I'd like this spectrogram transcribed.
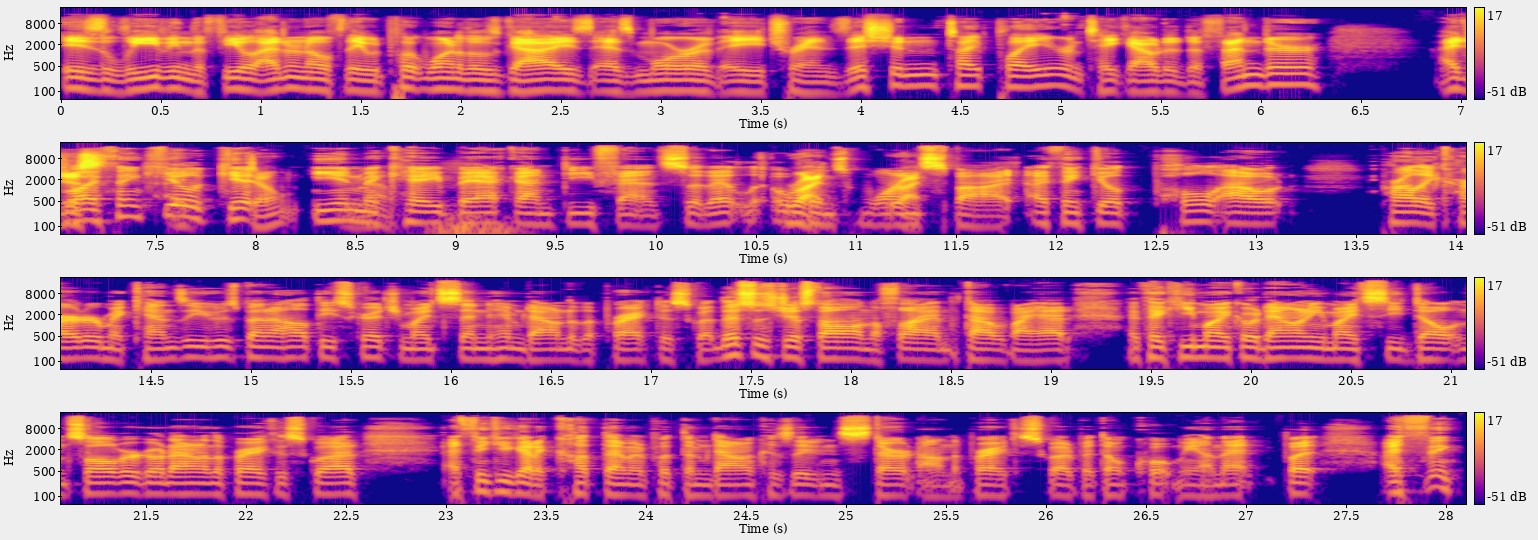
is leaving the field? I don't know if they would put one of those guys as more of a transition type player and take out a defender. I just, well, I think you'll I get Ian know. MacKay back on defense, so that opens Right, one right. spot. I think you'll pull out probably Carter McKenzie, who's been a healthy scratch. You might send him down to the practice squad. This is just all on the fly on the top of my head. I think he might go down. You might see Dalton Solver go down on the practice squad. I think you got to cut them and put them down because they didn't start on the practice squad, but don't quote me on that. But I think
